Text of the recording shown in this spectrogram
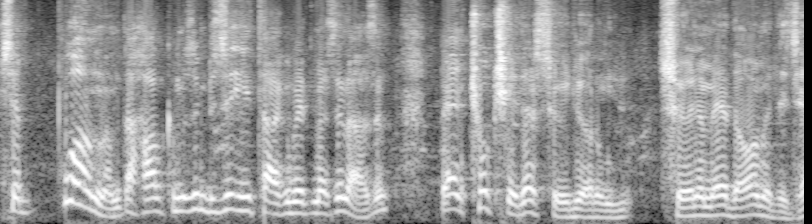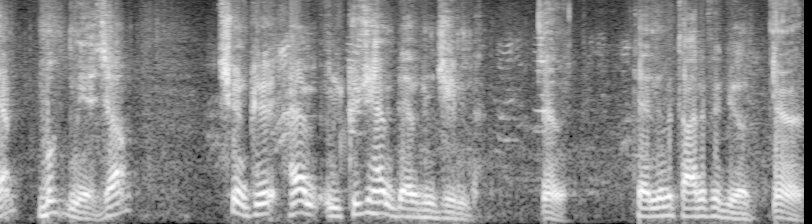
İşte bu anlamda halkımızın bizi iyi takip etmesi lazım. Ben çok şeyler söylüyorum. Söylemeye devam edeceğim. Bıkmayacağım. Çünkü hem ülkücü hem devrimciyim ben. Evet. Kendimi tarif ediyorum. Evet.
